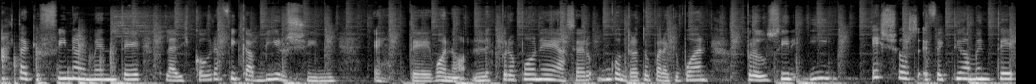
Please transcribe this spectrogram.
hasta que finalmente la discográfica Virgin este, bueno, les propone hacer un contrato para que puedan producir y ellos efectivamente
